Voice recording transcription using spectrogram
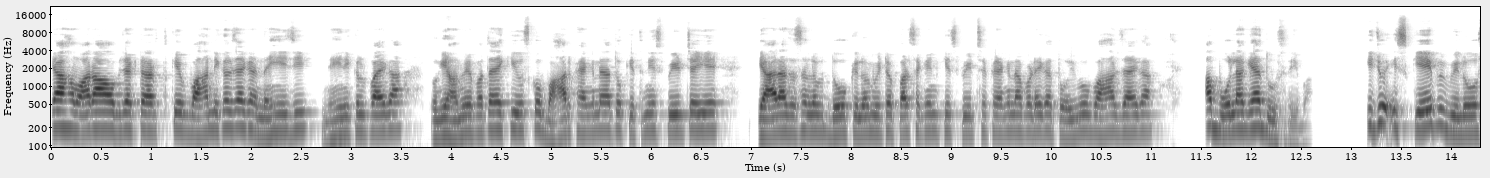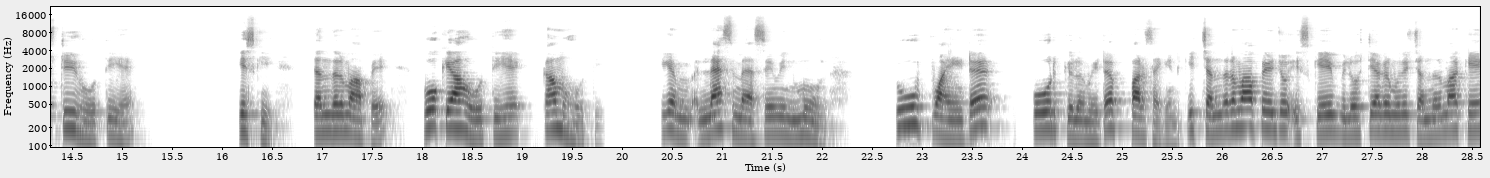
क्या हमारा ऑब्जेक्ट अर्थ के बाहर निकल जाएगा? नहीं जी, नहीं निकल पाएगा। क्योंकि तो हमें पता है कि उसको बाहर फेंकना है तो कितनी स्पीड चाहिए? ग्यारह दशमलव दो किलोमीटर पर सेकेंड की स्पीड से फेंकना पड़ेगा तो ही वो बाहर जाएगा। अब बोला गया दूसरी बात कि जो स्केप वेलोसिटी होती है, किसकी? चंद्रमा पे, वो क्या होती है? कम होती है। ठीक है? Less massive in moon two point four kilometre पर सेकेंड कि चंद्रमा पे जो स्केप वेलोसिटी अगर मुझे चंद्रमा के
